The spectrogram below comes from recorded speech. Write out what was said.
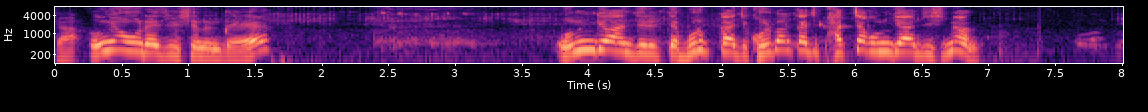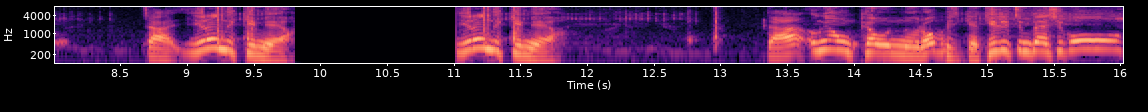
자, 응용을 해주시는데, 옮겨 앉을 때 무릎까지, 골반까지 바짝 옮겨 앉으시면, 자, 이런 느낌이에요. 이런 느낌이에요. 자, 응용 편으로 보실게요. 뒤를 준비하시고,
